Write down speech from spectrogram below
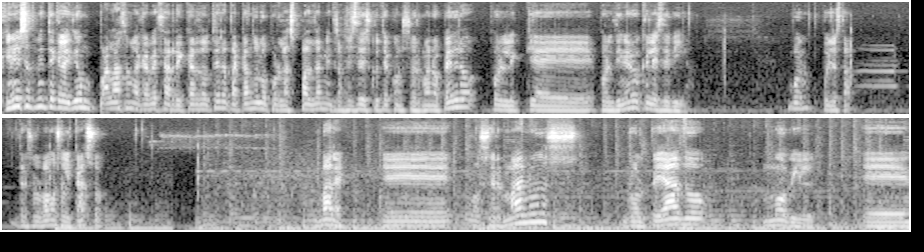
Ginés admite que le dio un palazo en la cabeza a Ricardo Ter atacándolo por la espalda mientras este discutía con su hermano Pedro por el, que, por el dinero que les debía. Bueno, pues ya está. Resolvamos el caso. Vale. Eh, los hermanos. Golpeado. Móvil. Eh,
